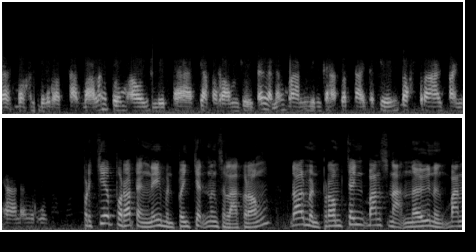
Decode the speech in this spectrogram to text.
របស់ប្រមុខរដ្ឋាភិបាលហ្នឹងសូមឲ្យមេត្តាចាប់អារម្មណ៍ជួយទៅអាហ្នឹងបានមានការបស្តាយបទាងដោះស្រាយបញ្ហាហ្នឹងរួចប្រជាពលរដ្ឋទាំងនេះមិនពេញចិត្តនឹងសាលាក្រុង ដែលមិនព្រមចេញបានស្នាក់នៅនិងបាន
